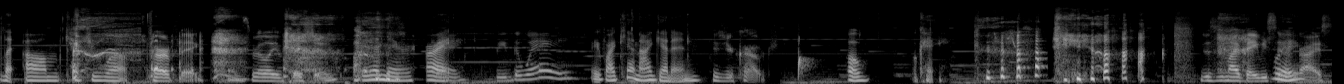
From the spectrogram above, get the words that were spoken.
let um catch you up. Perfect. That's really efficient. Get in there. All right. Okay, Lead the way. Wait, why can't I get in? Because you're crouched. Oh, okay. This is my babysitter, Wait. guys.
